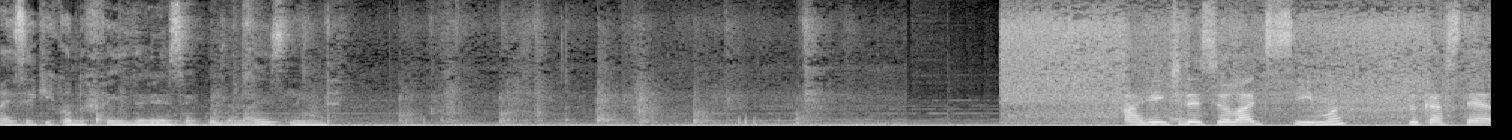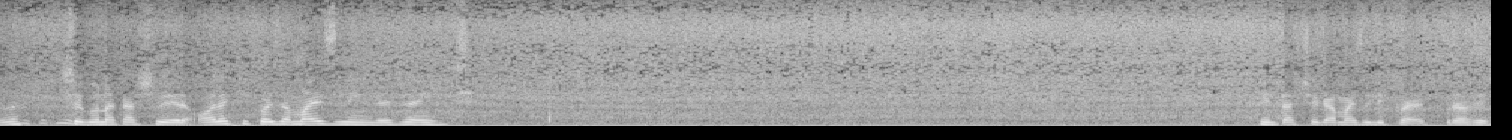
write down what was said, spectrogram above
Mas aqui quando fez deveria ser a coisa mais linda. A gente desceu lá de cima do castelo, chegou na cachoeira. Olha que coisa mais linda, gente. Tentar chegar mais ali perto pra ver.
